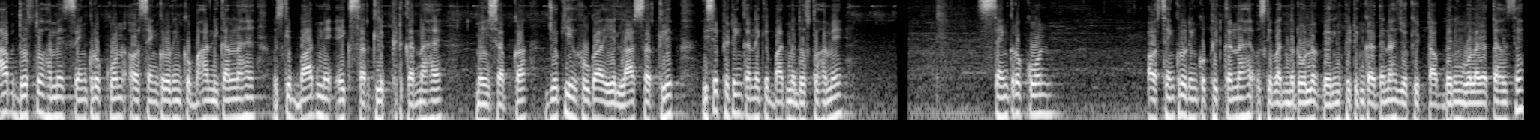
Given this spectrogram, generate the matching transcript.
अब दोस्तों हमें सेंक्रो कोन और सेंक्रो रिंग को बाहर निकालना है, उसके बाद में एक सर्कलिप फिट करना है मेन शॉप का, जो कि होगा ये लास्ट सर्कलिप। इसे फिटिंग करने के बाद में दोस्तों हमें सेंक्रो कोन और सेंक्रो रिंग को फिट करना है, उसके बाद में रोलर बेरिंग फिटिंग कर देना है, जो कि टॉप बेरिंग बोला जाता है उसे।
